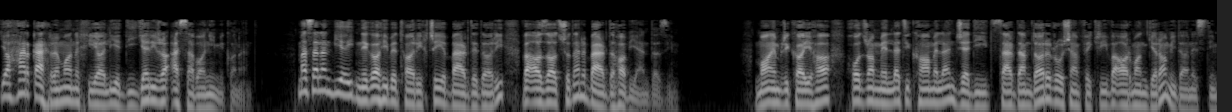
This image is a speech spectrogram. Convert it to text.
یا هر قهرمان خیالی دیگری را عصبانی می کنند. مثلا بیایید نگاهی به تاریخچه بردهداری و آزاد شدن برده ها بیاندازیم. ما امریکایی ها خود را ملتی کاملا جدید، سردمدار روشنفکری و آرمانگرا می دانستیم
